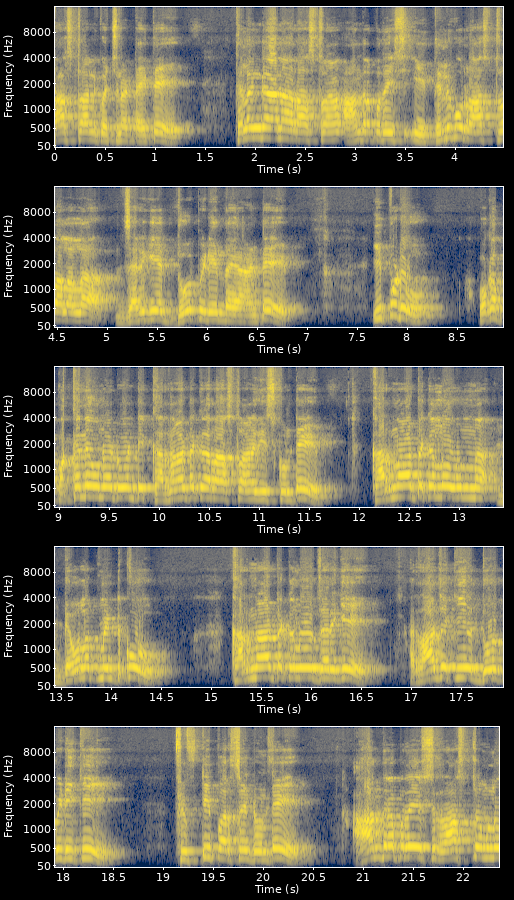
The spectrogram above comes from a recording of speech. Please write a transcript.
రాష్ట్రానికి వచ్చినట్టయితే తెలంగాణ రాష్ట్ర ఆంధ్రప్రదేశ్ ఈ తెలుగు రాష్ట్రాలలో జరిగే దోపిడీ ఏందయ్యా అంటే ఇప్పుడు ఒక పక్కనే ఉన్నటువంటి కర్ణాటక రాష్ట్రాన్ని తీసుకుంటే కర్ణాటకలో ఉన్న డెవలప్మెంట్కు కర్ణాటకలో జరిగే రాజకీయ దోపిడీకి ఫిఫ్టీ పర్సెంట్ ఉంటే ఆంధ్రప్రదేశ్ రాష్ట్రంలో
